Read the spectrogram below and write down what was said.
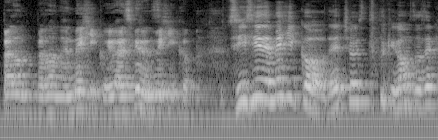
Perdón, perdón, en México, iba a decir en México. Sí, sí, de México. De hecho, esto que vamos a hacer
